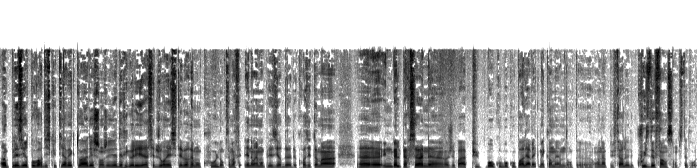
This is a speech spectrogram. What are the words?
un plaisir de pouvoir discuter avec toi, d'échanger, de rigoler à cette journée. C'était vraiment cool. Donc ça m'a fait énormément plaisir de, croiser Thomas. Euh, une belle personne. Euh, j'ai pas pu beaucoup beaucoup parler avec, mais quand même. Donc euh, on a pu faire le, quiz de fin ensemble. C'était drôle.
